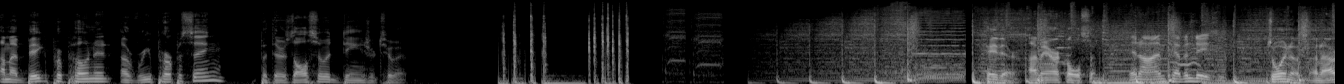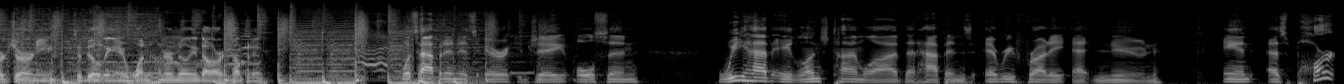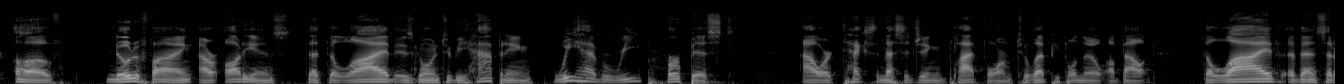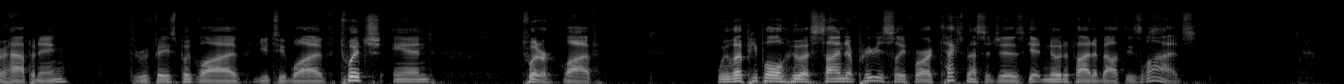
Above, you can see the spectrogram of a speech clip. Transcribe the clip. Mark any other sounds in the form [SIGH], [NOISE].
I'm a big proponent of repurposing, but there's also a danger to it. Hey there, I'm Eric Olson. And I'm Kevin Daisy. Join us on our journey to building a $100 million company. What's happening? It's Eric J. Olson. We have a lunchtime live that happens every Friday at noon. And as part of notifying our audience that the live is going to be happening, we have repurposed our text messaging platform to let people know about the live events that are happening through Facebook Live, YouTube Live, Twitch, and Twitter Live. We let people who have signed up previously for our text messages get notified about these lives.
